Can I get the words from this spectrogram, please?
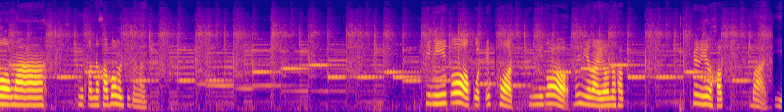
ลองมาดูกันนะครับว่ามันเป็นยังไงทีนี้ก็กด Export ทีนี้ก็ไม่มีอะไรแล้วนะครับ แค่นี้แหละครับ บ่ายอี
